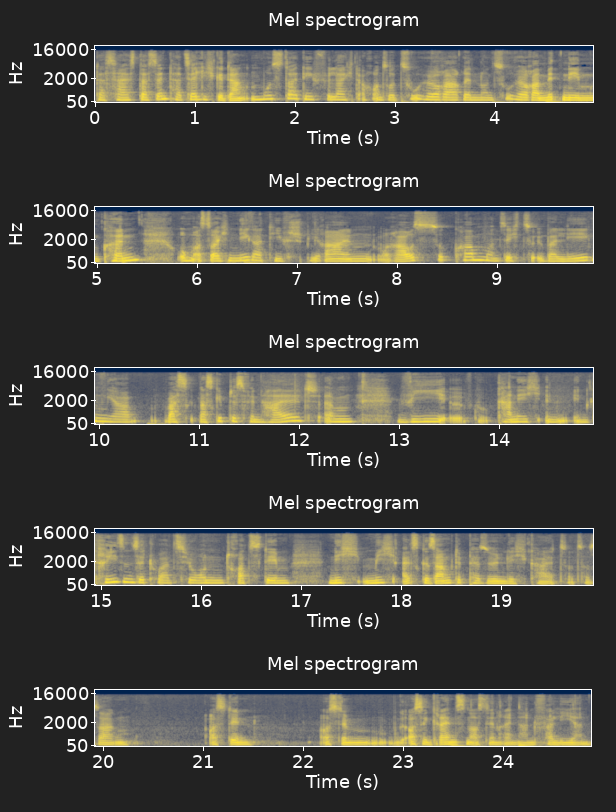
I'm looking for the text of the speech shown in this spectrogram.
Das heißt, das sind tatsächlich Gedankenmuster, die vielleicht auch unsere Zuhörerinnen und Zuhörer mitnehmen können, um aus solchen Negativspiralen rauszukommen und sich zu überlegen, ja, was, was gibt es für einen Halt? Ähm, wie äh, kann ich in, in Krisensituationen trotzdem nicht mich als gesamte Persönlichkeit sozusagen aus den aus, dem, aus den Grenzen, aus den Rändern verlieren.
